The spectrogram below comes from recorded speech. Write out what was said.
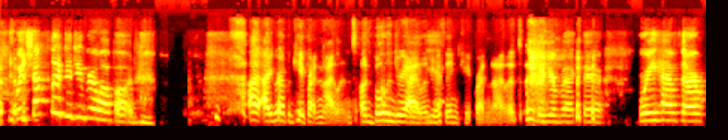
Which island did you grow up on? I, I grew up in Cape Breton Island, on Boularderie Okay, Island yeah. within Cape Breton Island. So you're back there. We have our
